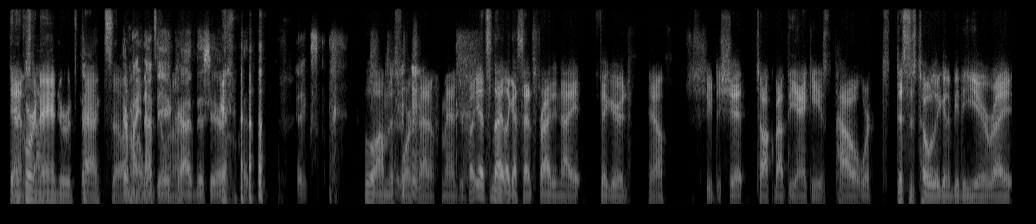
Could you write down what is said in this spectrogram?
Damn and according to Andrew, it's there, packed. So there might not be a crowd on. this year. Thanks. A little ominous foreshadowing from Andrew. But yeah, tonight, like I said, it's Friday night. Figured, you know, shoot the shit, talk about the Yankees, how we're this is totally going to be the year, right?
